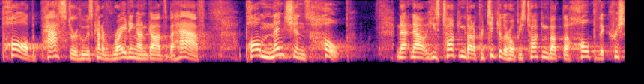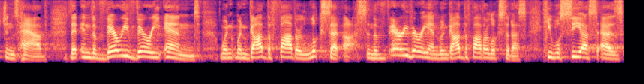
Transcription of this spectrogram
Paul, the pastor who is kind of writing on God's behalf, Paul mentions hope. Now, now, he's talking about a particular hope. He's talking about the hope that Christians have that in the very, very end, when, when God the Father looks at us, in the very, very end, when God the Father looks at us, he will see us as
